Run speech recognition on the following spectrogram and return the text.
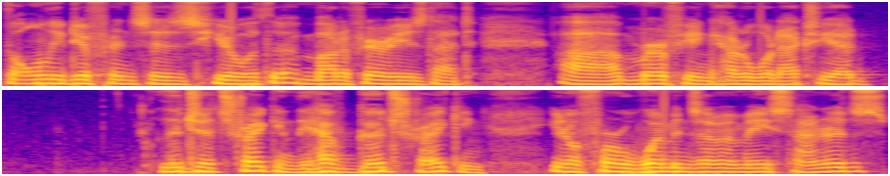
the only difference is here with Modafferi is that uh, Murphy and Calderwood actually had legit striking. They have good striking. You know, for women's MMA standards,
